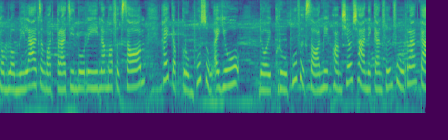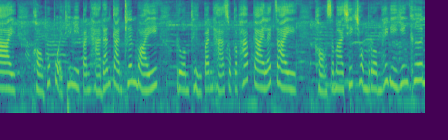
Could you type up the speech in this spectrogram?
ชมรมลีลาจังหวัดปราจีนบุรีนำมาฝึกซ้อม ให้กับกลุ่มผู้สูงอายุ โดยครูผู้ฝึกสอนมีความเชี่ยวชาญในการฟื้นฟูร่างกาย ของผู้ป่วยที่มีปัญหาด้านการเคลื่อนไหว รวมถึงปัญหาสุขภาพกายและใจ ของสมาชิกชมรมให้ดียิ่งขึ้น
